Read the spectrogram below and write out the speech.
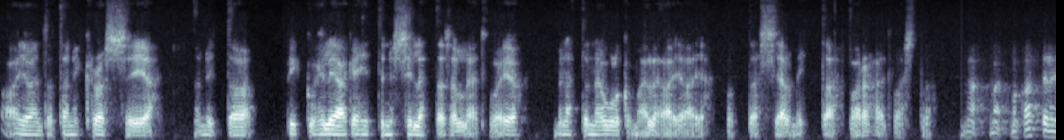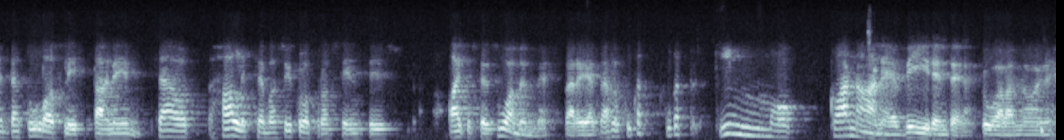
ajoin tota, niin crossia ja no nyt on pikkuhiljaa kehittynyt sille tasolle, että voi jo mennä tänne ulkomaille ajaa ja ottaa siellä mittaa parhaita vastaan. Mä, mä, mä katselen tätä tuloslistaa, niin sä oot hallitseva syklocrossin siis aikuisten Suomen mestari. Ja täällä on kuka, kuka Kimmo Kananen viidentenä tuolla noin.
